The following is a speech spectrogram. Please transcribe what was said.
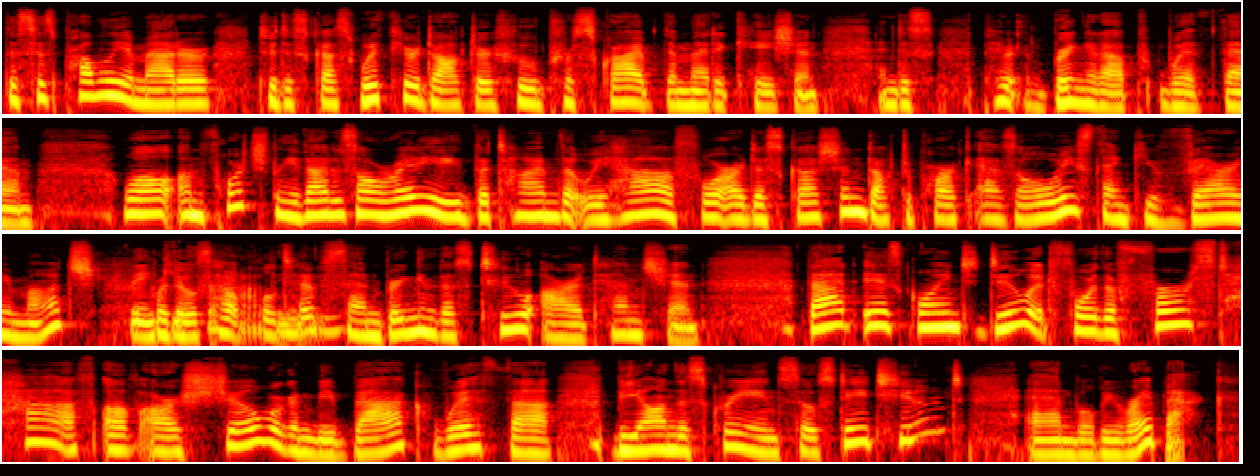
this is probably a matter to discuss with your doctor who prescribed the medication and just bring it up with them. Well, unfortunately, that is already the time that we have for our discussion. Dr. Park, as always, thank you very much thank for those for helpful tips me. and bringing this to our attention. That is going to do it for the first half of of our show. We're going to be back with uh, Beyond the Screen. So stay tuned and we'll be right back.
